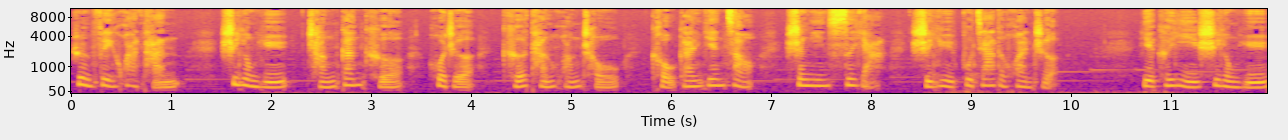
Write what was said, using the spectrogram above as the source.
润肺化痰，适用于常干咳或者咳痰黄稠、口干咽燥、声音嘶哑、食欲不佳的患者。也可以适用于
